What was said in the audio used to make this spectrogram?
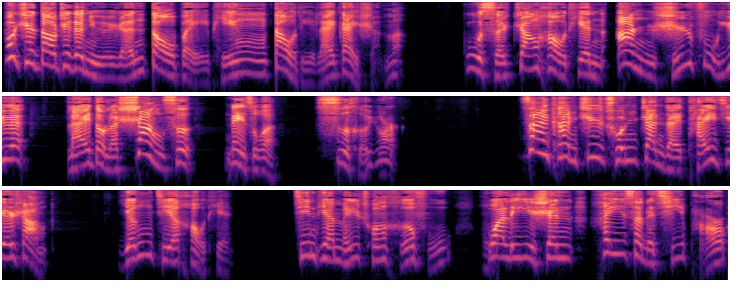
不知道这个女人到北平到底来干什么，故此张浩天按时赴约，来到了上次。那座四合院再看知春站在台阶上迎接昊天，今天没穿和服，换了一身黑色的旗袍，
